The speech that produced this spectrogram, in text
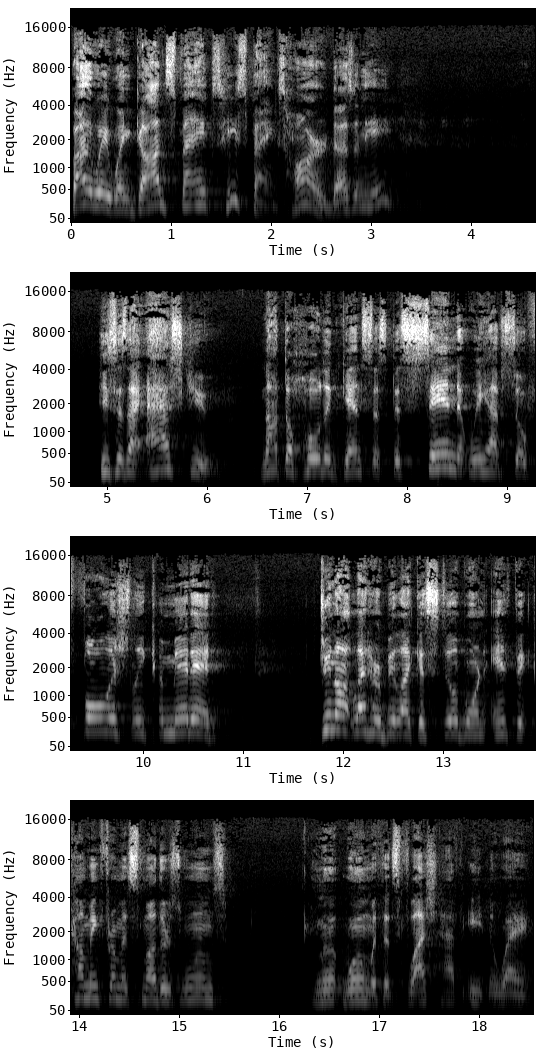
By the way, when God spanks, he spanks hard, doesn't he? He says, I ask you not to hold against us the sin that we have so foolishly committed. Do not let her be like a stillborn infant coming from its mother's wombs, womb with its flesh half eaten away.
